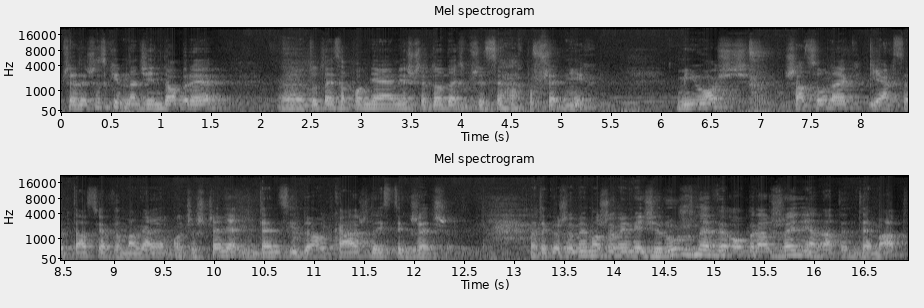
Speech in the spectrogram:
Przede wszystkim na dzień dobry, e, tutaj zapomniałem jeszcze dodać przy cechach poprzednich, miłość, szacunek i akceptacja wymagają oczyszczenia intencji do każdej z tych rzeczy. Dlatego, że my możemy mieć różne wyobrażenia na ten temat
